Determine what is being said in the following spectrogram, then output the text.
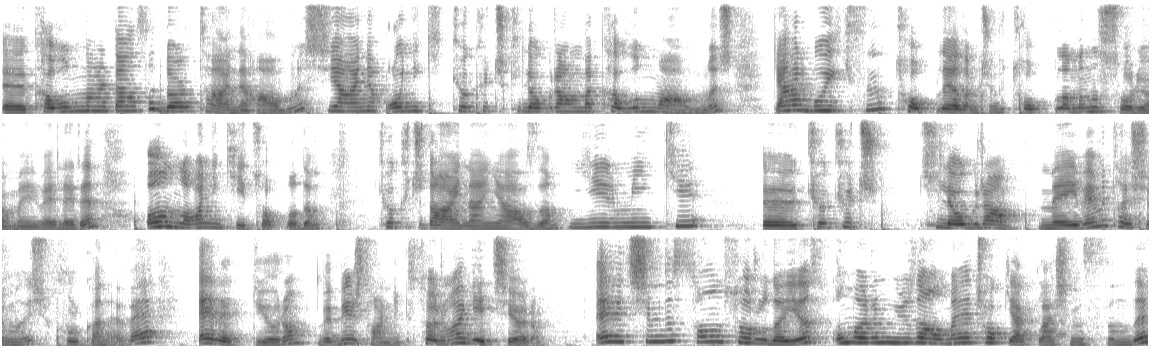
e, kavunlardansa 4 tane almış. Yani 12 kök 3 kilogramda kavun mu almış? Gel bu ikisini toplayalım. Çünkü toplamını soruyor meyvelerin. 10 ile 12'yi topladım. Kök 3'ü de aynen yazdım. 22 e, kök 3 kilogram meyve mi taşımış Furkan eve? Evet diyorum ve bir sonraki soruma geçiyorum. Evet şimdi son sorudayız. Umarım 100 almaya çok yaklaşmışsındır.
